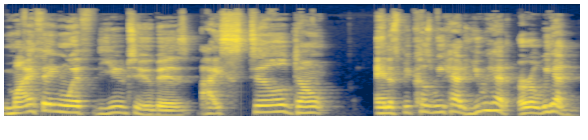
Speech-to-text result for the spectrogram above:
my thing with YouTube is I still don't, and it's because we had you had early we had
